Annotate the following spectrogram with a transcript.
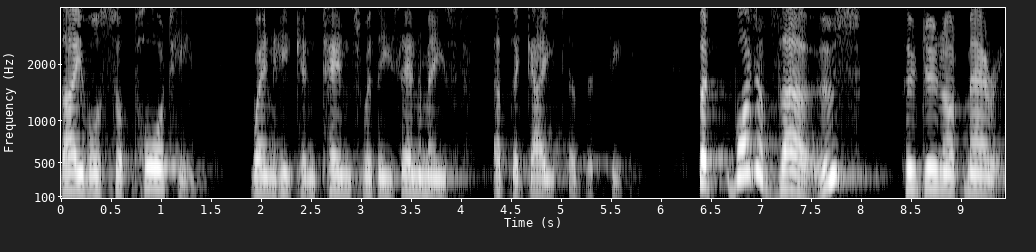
They will support him when he contends with his enemies at the gate of the city. But what of those who do not marry?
